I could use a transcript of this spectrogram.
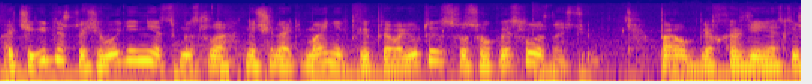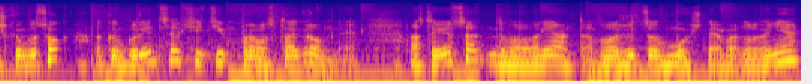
очевидно, что сегодня нет смысла начинать майнить криптовалюты с высокой сложностью. Порог для вхождения слишком высок, а конкуренция в сети просто огромная. Остается два варианта – вложиться в мощное оборудование,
